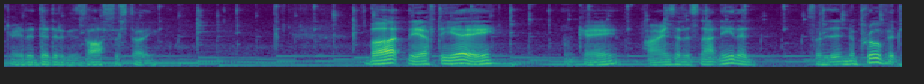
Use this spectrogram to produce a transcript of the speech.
Okay, they did an exhaustive study. But the FDA, okay, finds that it's not needed, so they didn't approve it.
